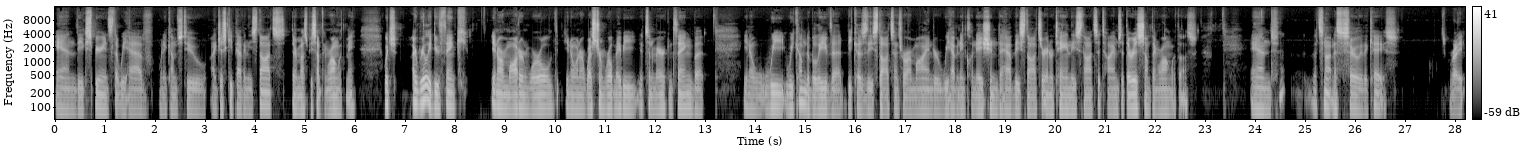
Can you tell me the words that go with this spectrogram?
and the experience that we have when it comes to I just keep having these thoughts. There must be something wrong with me, which I really do think in our modern world, you know, in our Western world, maybe it's an American thing, but you know we we come to believe that because these thoughts enter our mind or we have an inclination to have these thoughts or entertain these thoughts at times that there is something wrong with us. And that's not necessarily the case right?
